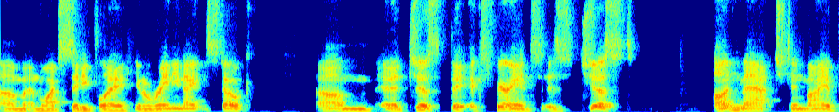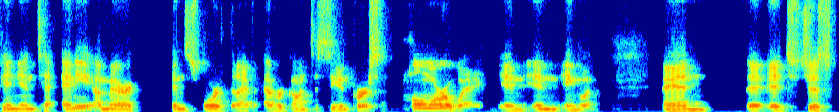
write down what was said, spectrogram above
um, and watch City play. You know, rainy night in Stoke, um, and it just the experience is just unmatched, in my opinion, to any American sport that I've ever gone to see in person, home or away in, in England. And it's just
